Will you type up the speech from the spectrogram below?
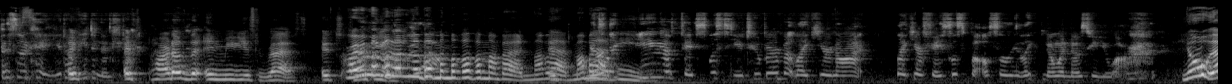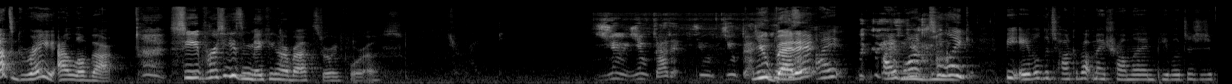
That's okay. You don't need an It's part of the in medias res. It's Right, my, my, my, my, my, my, my, my bad, my bad, my It's It's bad. like being a faceless YouTuber, but like you're not like you're faceless, but also like no one knows who you are. No, that's great. I love that. See, Percy is making our backstory for us. You're. You you bet it. You you bet. You it. bet it. I I want to like be able to talk about my trauma and people just, just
